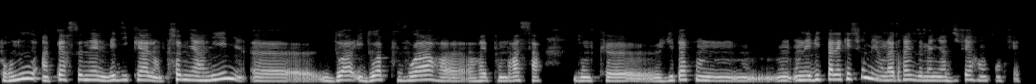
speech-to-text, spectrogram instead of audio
Pour nous, un personnel médical en première ligne euh, doit, pouvoir euh, répondre à ça. Donc, euh, je dis pas qu'on n'évite pas la question, mais on l'adresse de manière différente en fait.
